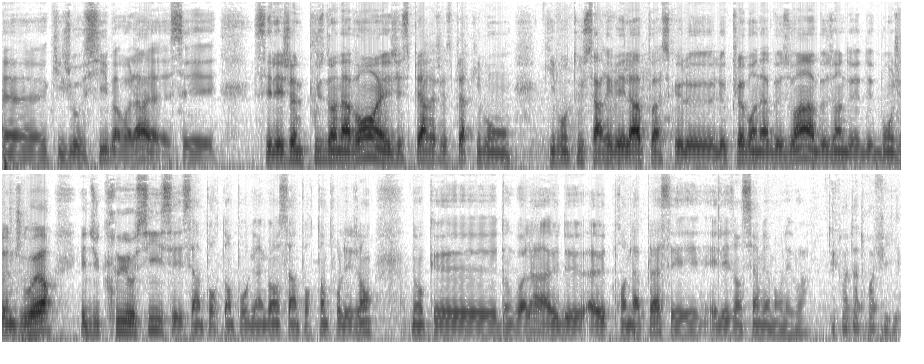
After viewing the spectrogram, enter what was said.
euh, qui joue aussi. Bah voilà, c'est les jeunes poussent d'en avant et j'espère j'espère qu'ils vont qu'ils vont tous arriver là parce que le, club en a besoin, a besoin de, bons jeunes joueurs et du cru aussi. C'est important pour Guingamp, c'est important pour les gens. Donc euh, donc voilà, à eux de à eux de prendre la place et, les anciens viendront les voir. Et toi, tu as trois filles.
